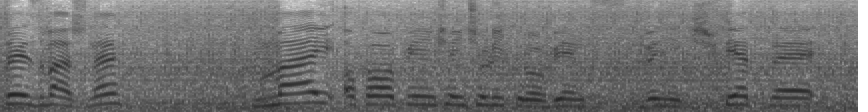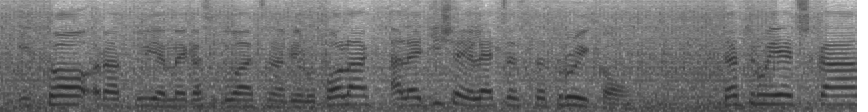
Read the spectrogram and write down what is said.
I to jest ważne. Maj około 50 litrów, więc wynik świetny i to ratuje mega sytuację na wielu polach, ale dzisiaj lecę z tę trójką. Tę trójeczka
